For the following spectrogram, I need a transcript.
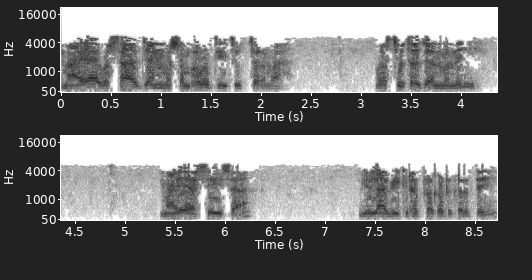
माया वसा जन्म संभवती उत्तर वस्तु तो जन्म नहीं। माया से ऐसा लीला विग्रह प्रकट करते हैं।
